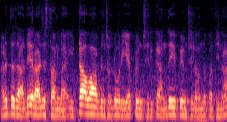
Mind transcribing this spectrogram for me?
அடுத்தது அதே ராஜஸ்தானில் இட்டாவா அப்படின்னு சொல்லிட்டு ஒரு ஏபிஎம்சி இருக்குது அந்த ஏபிஎம்சியில் வந்து பார்த்தீங்கன்னா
